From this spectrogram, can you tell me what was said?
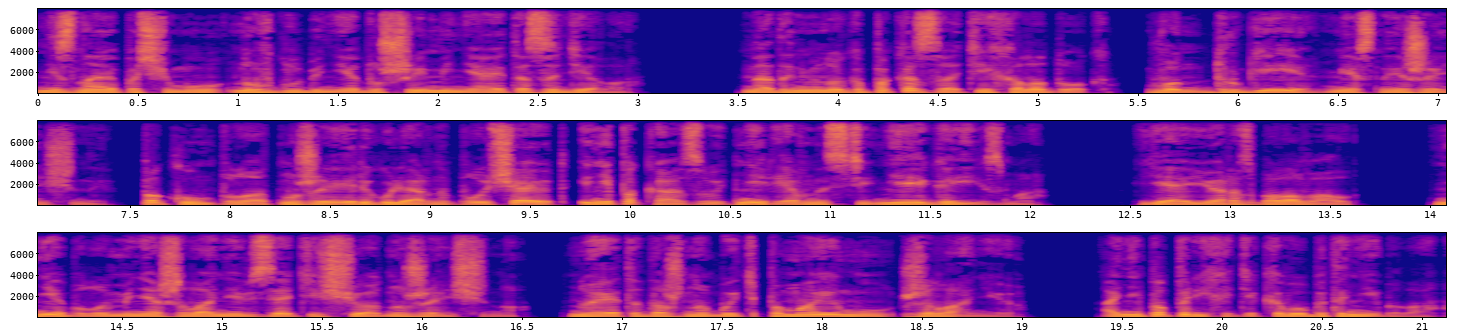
Не знаю почему, но в глубине души меня это задело. Надо немного показать ей холодок. Вон другие местные женщины по кумполу от мужей регулярно получают и не показывают ни ревности, ни эгоизма. Я ее разбаловал. Не было у меня желания взять еще одну женщину, но это должно быть по моему желанию, а не по прихоти кого бы то ни было.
